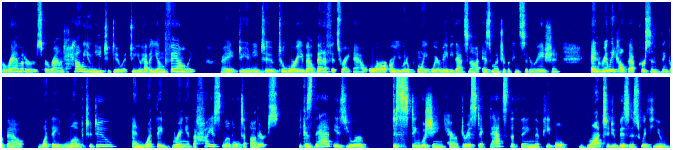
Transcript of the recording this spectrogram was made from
parameters around how you need to do it? Do you have a young family? Right? Do you need to to worry about benefits right now? Or are you at a point where maybe that's not as much of a consideration? And really help that person think about what they love to do and what they bring at the highest level to others, because that is your distinguishing characteristic. That's the thing that people want to do business with you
